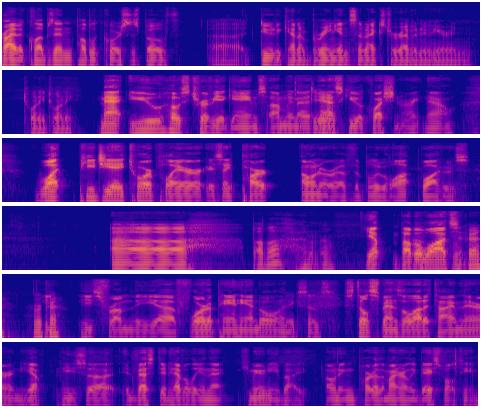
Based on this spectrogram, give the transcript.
private clubs and public courses both uh, do to kind of bring in some extra revenue here in 2020. Matt, you host trivia games. I'm going to ask you a question right now. What PGA Tour player is a part owner of the Blue Wa- Wahoos? Uh, Bubba, I don't know. Yep, Bubba Watson. Okay. Okay. He- he's from the uh, Florida Panhandle and Makes sense. still spends a lot of time there. And yep, he's uh, invested heavily in that community by owning part of the minor league baseball team.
